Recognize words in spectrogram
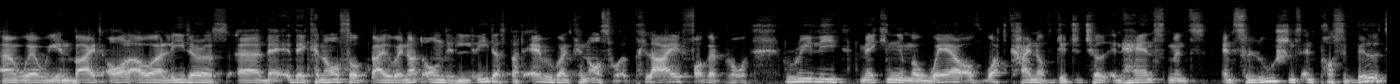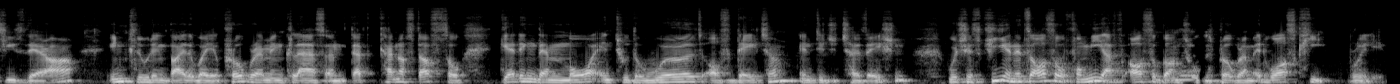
uh, where we invite all our leaders. Uh, they, they can also, by the way, not only leaders, but everyone can also apply for that role, really making them aware of what kind of digital enhancements and solutions and possibilities there are, including, by the way, a programming class and that kind of stuff. So, getting them more into the world of data and digitization, which is key. And it's also, for me, I've also gone through this program, it was key really.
